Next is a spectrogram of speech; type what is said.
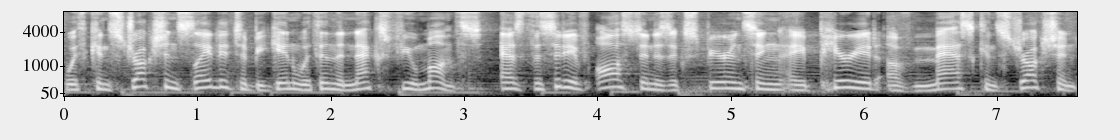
with construction slated to begin within the next few months, as the city of Austin is experiencing a period of mass construction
